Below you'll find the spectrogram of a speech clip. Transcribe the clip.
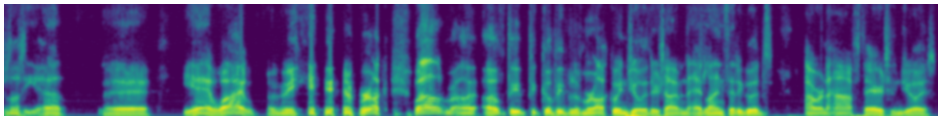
Bloody hell. Uh, yeah, wow. I mean, Morocco. Well, I hope the good people of Morocco enjoy their time in the headlines. They had a good hour and a half there to enjoy it.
